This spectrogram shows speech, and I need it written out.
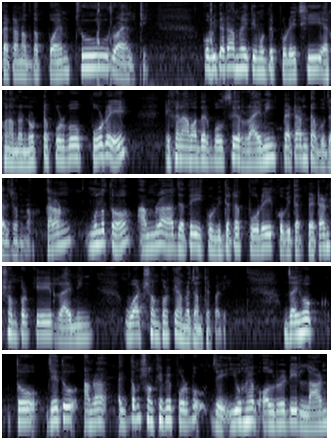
pattern of the poem to royalty কবিতাটা আমরা ইতিমধ্যে পড়েছি, এখন আমরা নোটটা পড়ব। পড়ে এখানে আমাদের বলছে রাইমিং প্যাটার্নটা বোঝার জন্য। কারণ মূলত আমরা যাতে এই কবিতাটা পড়ে, কবিতার প্যাটার্ন সম্পর্কে রাইমিং ওয়ার্ড সম্পর্কে আমরা জানতে পারি। যাই হোক, তো যেহেতু আমরা একদম সংক্ষেপে পড়ব যে you have already learn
